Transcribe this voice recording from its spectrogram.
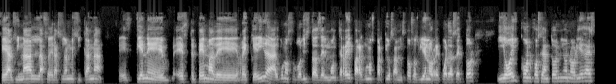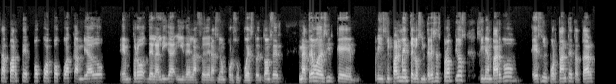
que al final la Federación Mexicana eh, tiene este tema de requerir a algunos futbolistas del Monterrey para algunos partidos amistosos, bien lo recuerda sector, y hoy con José Antonio Noriega esta parte poco a poco ha cambiado en pro de la liga y de la federación, por supuesto. Entonces, me atrevo a decir que principalmente los intereses propios, sin embargo, es importante tratar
